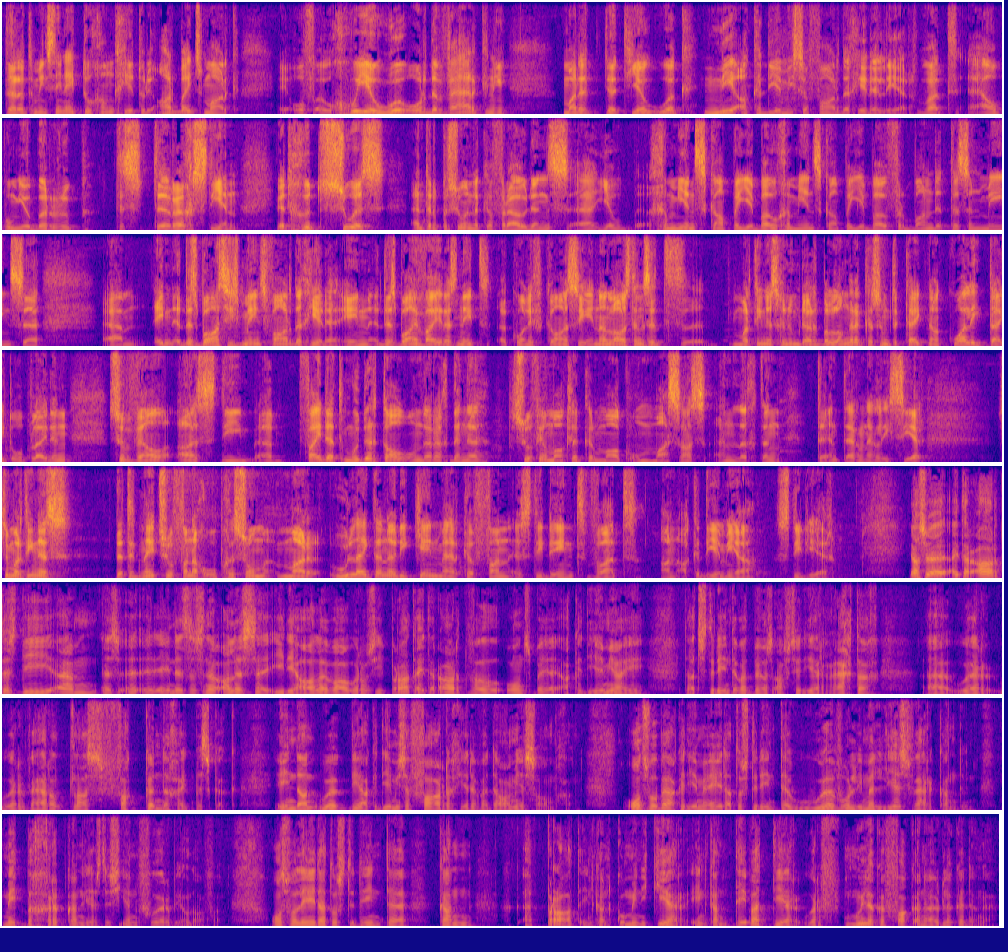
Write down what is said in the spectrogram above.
dat dit mense nie net toegang gee tot die arbeidsmark of 'n goeie hoë orde werk nie maar dit dit jou ook nie akademiese vaardighede leer wat help om jou beroep te terugsteen. Jy weet goed soos interpersoonlike verhoudings, uh, jou gemeenskappe, jy bou gemeenskappe, jy bou verbande tussen mense. Ehm um, en dis basies mensvaardighede en dis baie wyer as net 'n kwalifikasie. En dan laastens het uh, Martinus genoem dat dit belangrik is om te kyk na kwaliteit opleiding sowel as die uh, feit dat moedertaalonderrig dinge soveel makliker maak om massas inligting te internaliseer. So Martinus, dit het net so vinnig opgesom, maar hoe lyk dan nou die kenmerke van 'n student wat aan akademia studeer? Ja, so uiteraard is die ehm um, is uh, en dit is nou alles uh, ideale waaroor ons hier praat. Uiteraard wil ons by akademia hê dat studente wat by ons afstudeer regtig uh oor oor wêreldklas vakkundigheid beskik en dan ook die akademiese vaardighede wat daarmee saamgaan. Ons wil by akademie hê dat ons studente hoë volume leeswerk kan doen, met begrip kan lees, dis een voorbeeld daarvan. Ons wil hê dat ons studente kan praat en kan kommunikeer en kan debatteer oor moeilike vakinhoudelike dinge.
